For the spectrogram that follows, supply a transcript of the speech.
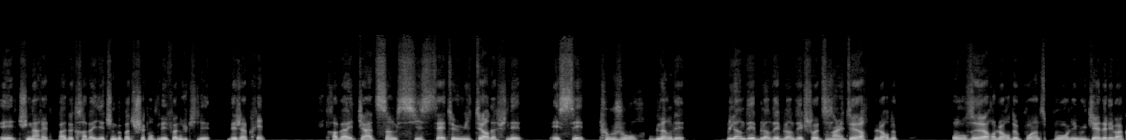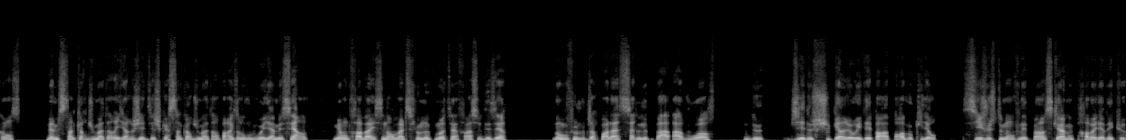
Et tu n'arrêtes pas de travailler. Tu ne peux pas toucher ton téléphone vu qu'il est déjà pris. Tu travailles 4, 5, 6, 7, 8 heures d'affilée. Et c'est toujours blindé. Blindé, blindé, blindé. Que ce soit 18 heures, l'heure de 11 heures, l'heure de pointe pour les week-ends et les vacances. Même 5 heures du matin. Hier, j'ai été jusqu'à 5 heures du matin, par exemple. Vous le voyez à mes serres mais on travaille, c'est normal, c'est le monte-mode, c'est à travers ce désert. Donc, ce que je veux dire par là, c'est de ne pas avoir de biais de supériorité par rapport à vos clients. Si justement vous n'êtes pas un scam, travaillez avec eux.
